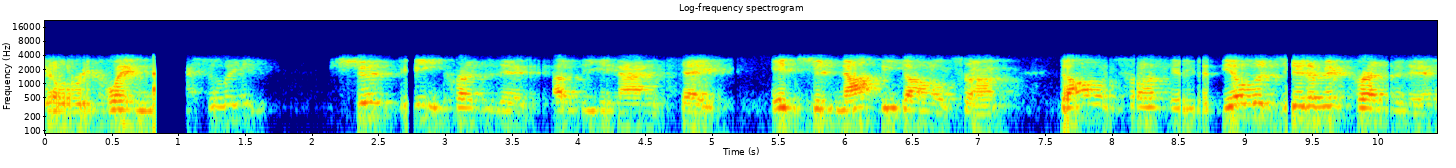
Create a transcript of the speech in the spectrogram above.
Hillary Clinton actually should be president of the United States. It should not be Donald Trump. Donald Trump is an illegitimate president.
